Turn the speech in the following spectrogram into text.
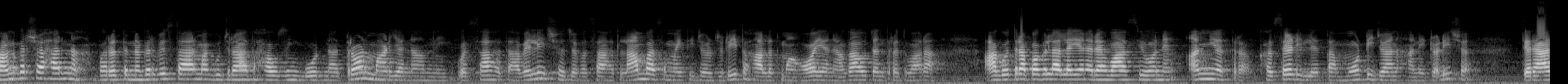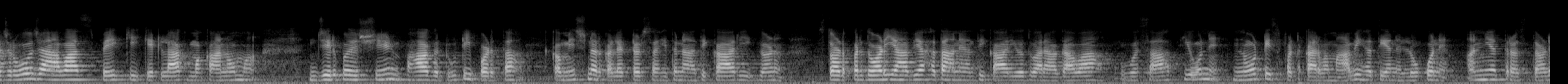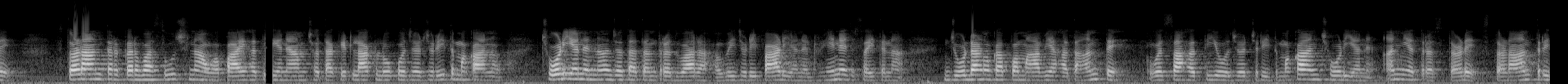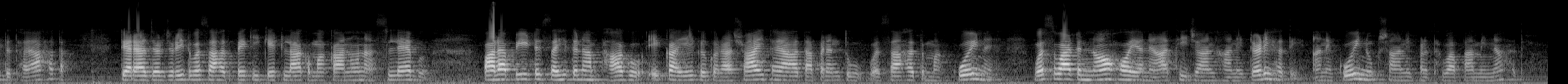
ભાવનગર શહેરના ભરતનગર વિસ્તારમાં ગુજરાત હાઉસિંગ બોર્ડના ત્રણ માળિયા નામની વસાહત આવેલી છે. જે વસાહત લાંબા સમયથી જર્જરિત હાલતમાં હોય અને અગાઉ તંત્ર દ્વારા આગોતરા પગલાં લઈ અને રહેવાસીઓને અન્યત્ર ખસેડી લેતા મોટી જાનહાનિ ટળી છે. ત્યારે આજ રોજ આ આવાસ પૈકી કેટલાક મકાનોમાં જીર્ભશીણ ભાગ તૂટી પડતા કમિશનર કલેક્ટર સહિતના અધિકારીગણ સ્થળ પર દોડી આવ્યા હતા અને અધિકારીઓ દ્વારા અગાઉ વસાહતીઓને નોટિસ ફટકારવામાં આવી હતી અને લોકોને અન્યત્ર સ્થળે સ્થળાંતર કરવા સૂચનાઓ અપાઈ હતી અને આમ છતાં કેટલાક લોકો જર્જરિત મકાનો છોડી અને ન જતા તંત્ર દ્વારા વીજળી પાડી અને ડ્રેનેજ સહિતના જોડાણો કાપવામાં આવ્યા હતા. અંતે વસાહતીઓ જર્જરિત મકાન છોડી અને અન્યત્ર સ્થળે સ્થળાંતરિત થયા હતા. ત્યારે આ જર્જરિત વસાહત પૈકી કેટલાક મકાનોના સ્લેબ, પારાપીટ સહિતના ભાગો એકાએક ઘરાશાય થયા હતા, પરંતુ વસાહતમાં કોઈને વસવાટ ન હોય અને આથી જાનહાનિ ટળી હતી અને કોઈ નુકસાની પણ થવા પામી ન હતી.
